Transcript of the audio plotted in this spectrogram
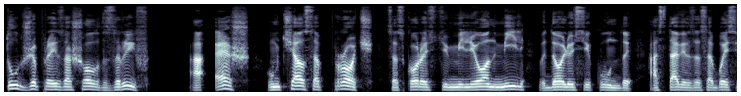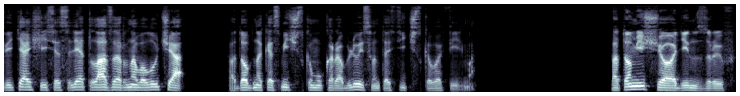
тут же произошел взрыв, а Эш умчался прочь со скоростью миллион миль в долю секунды, оставив за собой светящийся след лазерного луча, подобно космическому кораблю из фантастического фильма. Потом еще один взрыв,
